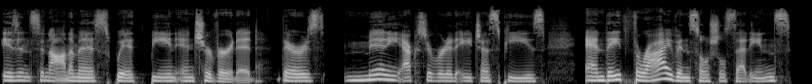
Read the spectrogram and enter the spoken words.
isn't synonymous with being introverted. There's many extroverted HSPs and they thrive in social settings,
